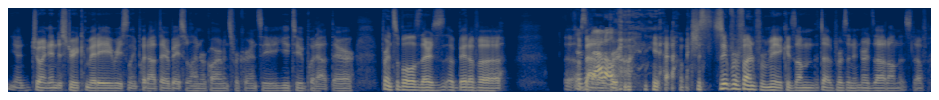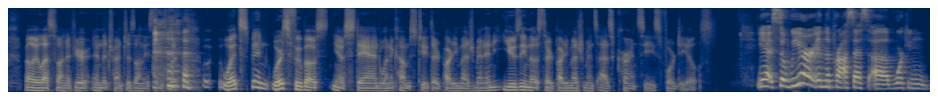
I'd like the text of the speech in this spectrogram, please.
you know, joint industry committee recently put out their baseline requirements for currency. YouTube put out their principles. There's a bit of a There's a battle, brewing. yeah, which is super fun for me because I'm the type of person who nerds out on this stuff. Probably less fun if you're in the trenches on these things. But what's been where's Fubo, you know, stand when it comes to third party measurement and using those third party measurements as currencies for deals? Yeah, so we are in the process of working.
